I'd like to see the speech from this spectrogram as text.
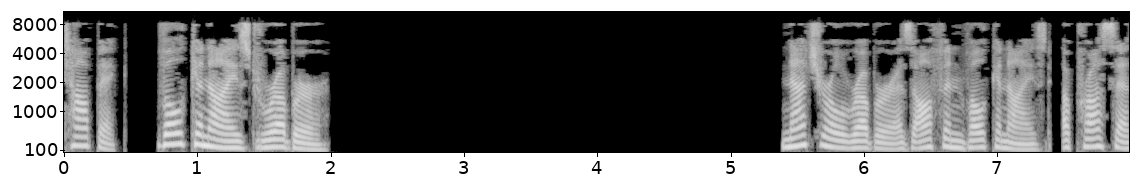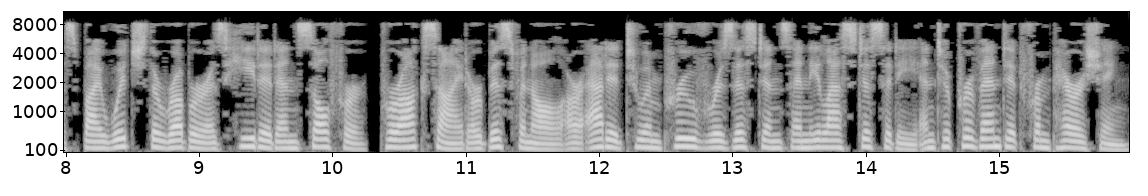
Topic: Vulcanized rubber. Natural rubber is often vulcanized, a process by which the rubber is heated and sulfur, peroxide or bisphenol are added to improve resistance and elasticity and to prevent it from perishing.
